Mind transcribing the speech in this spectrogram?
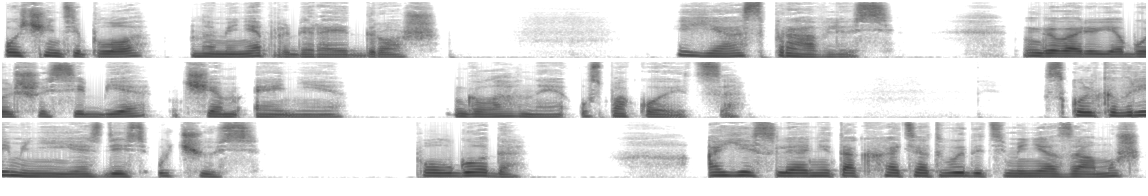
Очень тепло, но меня пробирает дрожь. «Я справлюсь», — говорю я больше себе, чем Энни. Главное — успокоиться. Сколько времени я здесь учусь? Полгода. А если они так хотят выдать меня замуж,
